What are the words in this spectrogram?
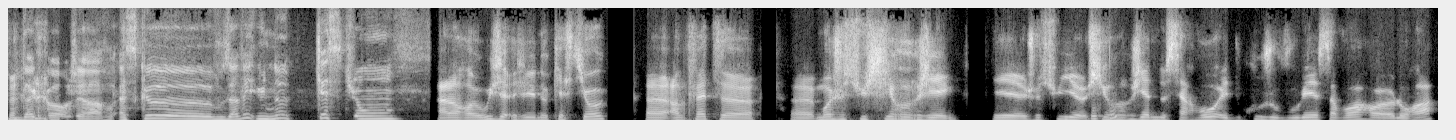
D'accord, Gérard. Est-ce que vous avez une question? Alors euh, oui, j'ai une question. Euh, en fait, moi je suis chirurgien et je suis chirurgienne de cerveau et du coup je voulais savoir, Laura,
